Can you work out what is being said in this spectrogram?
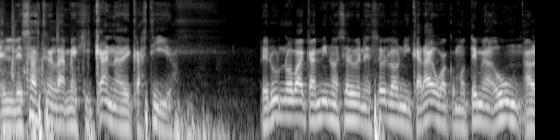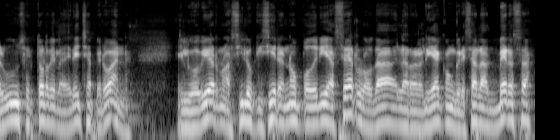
El desastre a la mexicana de Castillo. Perú no va camino a ser Venezuela o Nicaragua como teme aún algún sector de la derecha peruana. El gobierno, así lo quisiera, no podría hacerlo, dada la realidad congresal adversa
